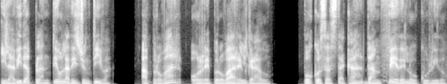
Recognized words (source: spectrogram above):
y la vida planteó la disyuntiva aprobar o reprobar el grado. Pocos hasta acá dan fe de lo ocurrido.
